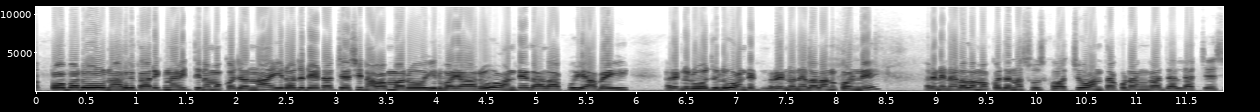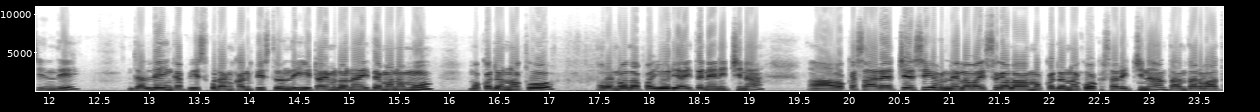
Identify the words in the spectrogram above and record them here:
అక్టోబరు నాలుగు తారీఖున విత్తిన మొక్కజొన్న. ఈరోజు డేట్ వచ్చేసి నవంబరు ఇరవై ఆరు. అంటే దాదాపు యాభై రెండు రోజులు అంటే రెండు నెలలు అనుకోండి. రెండు నెలల మొక్కజొన్న చూసుకోవచ్చు. అంతా కూడా జల్లి వచ్చేసింది. జల్లి ఇంకా పీసుకోవడానికి కనిపిస్తుంది. ఈ టైంలోనే అయితే మనము మొక్కజొన్నకు రెండో దప్ప యూరియా అయితే నేను ఇచ్చిన. ఒక్కసారి వచ్చేసి నెల వయసు గల మొక్కజొన్నకు ఒకసారి ఇచ్చిన. దాని తర్వాత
